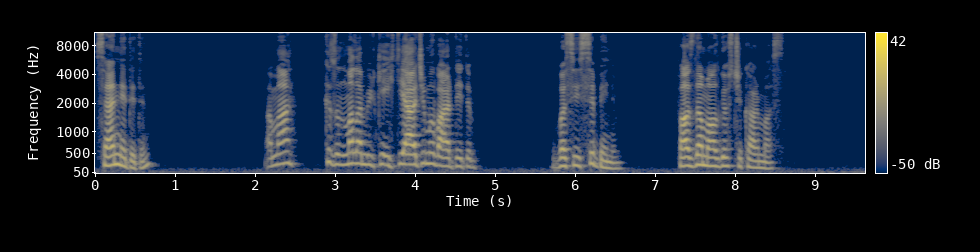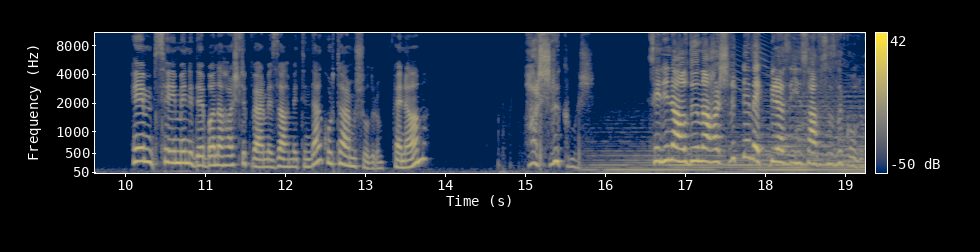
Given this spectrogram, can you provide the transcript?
Sen ne dedin? Aman kızın mala mülke ihtiyacı mı var dedim. Vasisi benim. Fazla mal göz çıkarmaz. Hem Seymen'i de bana harçlık verme zahmetinden kurtarmış olurum. Fena mı? Harçlıkmış. Senin aldığına harçlık demek biraz insafsızlık olur.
